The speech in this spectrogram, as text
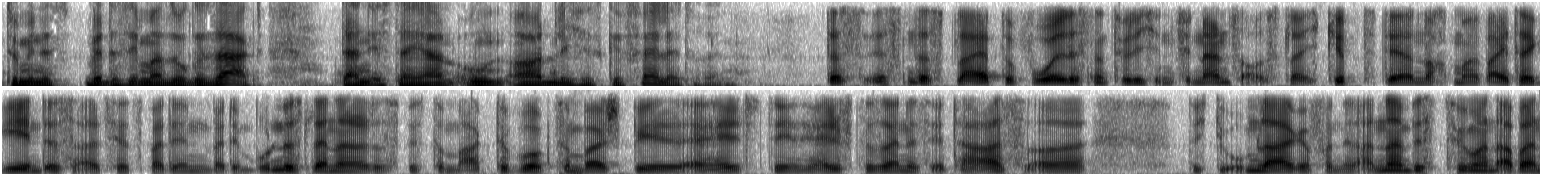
Zumindest wird es immer so gesagt. Dann ist da ja ein unordentliches Gefälle drin. Das ist und das bleibt, obwohl es natürlich einen Finanzausgleich gibt, der nochmal weitergehend ist als jetzt bei den, bei den Bundesländern. Also das Bistum Magdeburg zum Beispiel erhält die Hälfte seines Etats äh, durch die Umlage von den anderen Bistümern. Aber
